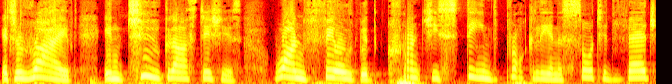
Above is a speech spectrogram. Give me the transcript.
It arrived in two glass dishes, one filled with crunchy steamed broccoli and assorted veg,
